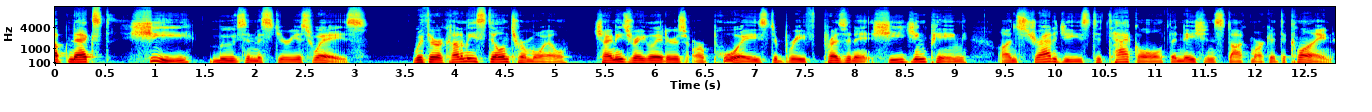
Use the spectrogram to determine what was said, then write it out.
Up next, Xi moves in mysterious ways. With their economy still in turmoil, Chinese regulators are poised to brief President Xi Jinping on strategies to tackle the nation's stock market decline,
